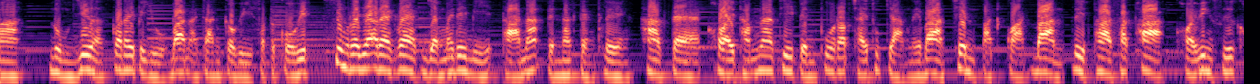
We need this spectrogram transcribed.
มา หนุ่มเยื่อก็ได้ไปอยู่บ้านอาจารย์กวีสัตโกวิทซึ่งระยะแรก ๆ ยังไม่ได้มีฐานะเป็นนักแต่งเพลง หากแต่คอยทำหน้าที่เป็นผู้รับใช้ทุกอย่างในบ้าน เช่น ปัดกวาดบ้าน รีดผ้าซักผ้า คอยวิ่งซื้อข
